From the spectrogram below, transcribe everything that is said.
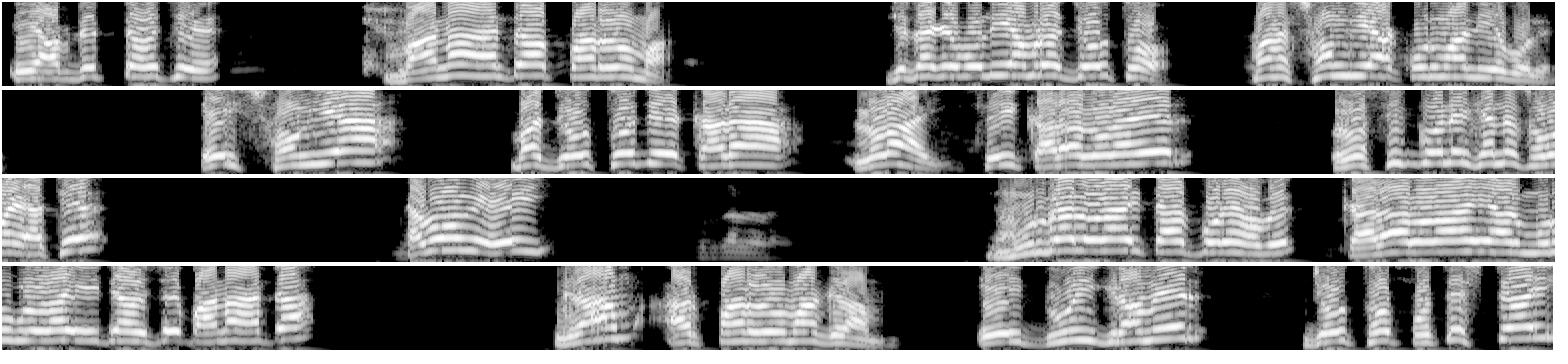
এই আপডেটটা হচ্ছে বানাহাটা পাররমা যেটাকে বলি আমরা যৌথ মানে সঙ্গিয়া কুড়মালিয়ে বলে। এই সঙ্গিয়া বা যৌথ যে কারা লড়াই, সেই কারা লড়াইয়ের রসিকগণ এখানে সবাই আছে। এবং এই মুরগা লড়াই। তারপরে হবে, কাড়া লড়াই আর মুরগ লড়াই এটা হচ্ছে বানাহাটা গ্রাম আর পাঁড়রমা গ্রাম। এই দুই গ্রামের যৌথ প্রচেষ্টায়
